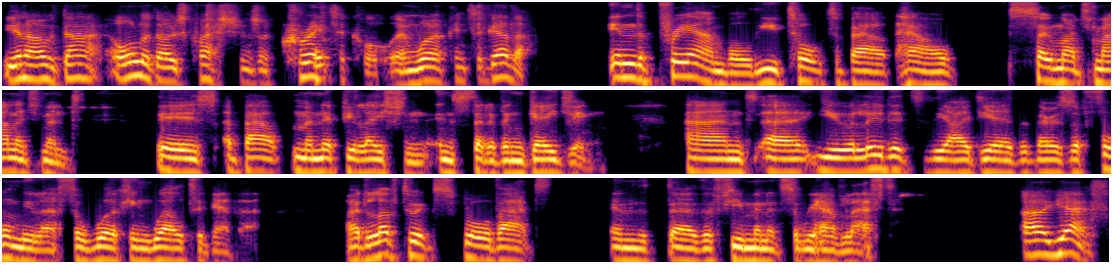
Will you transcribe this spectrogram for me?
You know, that all of those questions are critical in working together. In the preamble, you talked about how so much management is about manipulation instead of engaging. And uh, you alluded to the idea that there is a formula for working well together. I'd love to explore that in the, uh, the few minutes that we have left. Uh, yes.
